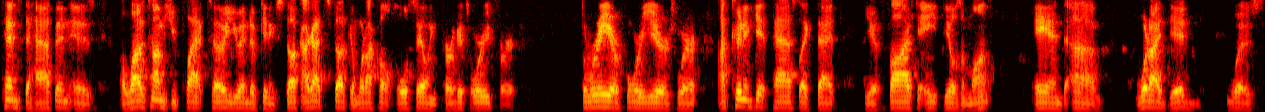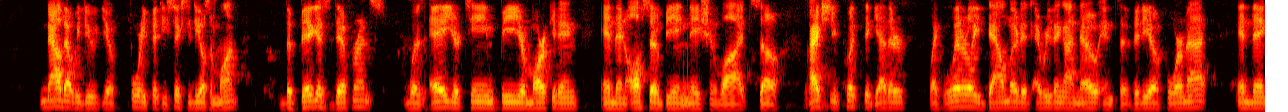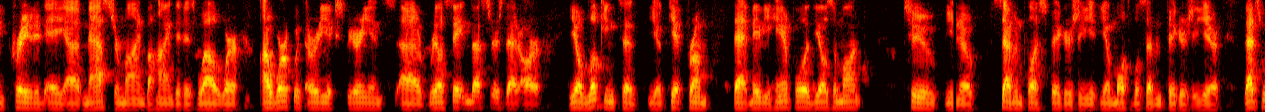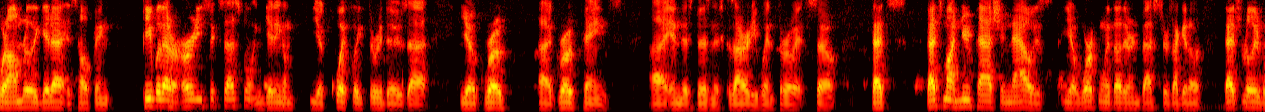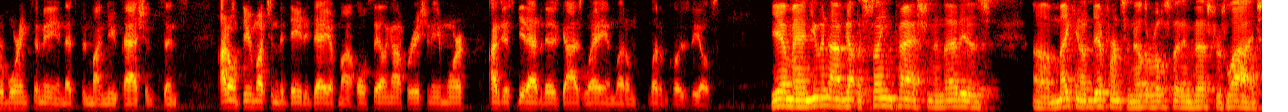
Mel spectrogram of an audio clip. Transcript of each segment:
tends to happen is a lot of times you plateau, you end up getting stuck. I got stuck in what I call wholesaling purgatory for three or four years where I couldn't get past like that, you know, five to eight deals a month. And um, what I did was now that we do you know 40 50 60 deals a month the biggest difference was a your team b your marketing and then also being nationwide so i actually put together like literally downloaded everything i know into video format and then created a uh, mastermind behind it as well where i work with already experienced uh, real estate investors that are you know looking to you know get from that maybe handful of deals a month to you know seven plus figures a year, you know multiple seven figures a year. That's what i'm really good at is helping people that are already successful and getting them you know quickly through those uh you know growth uh, growth pains uh, in this business because i already went through it. So that's that's my new passion now is you know working with other investors. I get a that's really rewarding to me and that's been my new passion since i don't do much in the day to day of my wholesaling operation anymore. I just get out of those guys way and let them let them close deals. Yeah, man, you and I have got the same passion, and that is uh, making a difference in other real estate investors' lives.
